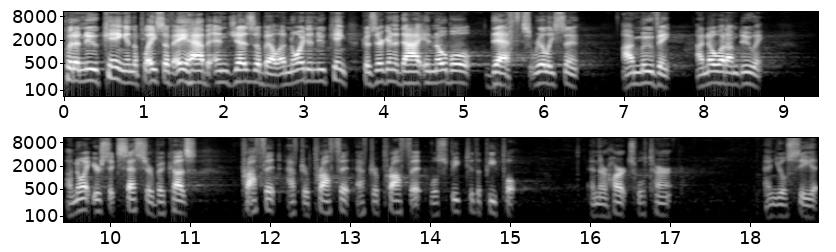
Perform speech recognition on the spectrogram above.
put a new king in the place of Ahab and Jezebel. Anoint a new king because they're going to die in noble deaths really soon. I'm moving. I know what I'm doing. Anoint your successor because prophet after prophet after prophet will speak to the people and their hearts will turn and you'll see it.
